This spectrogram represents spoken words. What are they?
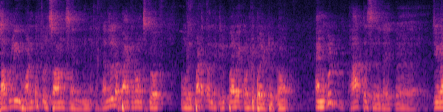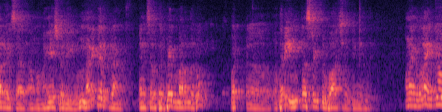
lovely wonderful songs and நல்ல பேக்ரவுண்ட் ஸ்கோர் உங்களுக்கு படத்தை அந்த கிளிப்பாகவே கொண்டு போயிட்டுருக்கோம். அண்ட் குட் ஆர்டிஸ்ட் இதில் இப்போ ஜீவாரவி சார் அவங்க மகேஸ்வரி இன்னும் நிறைய பேர் இருக்கிறாங்க. எனக்கு சில பேர் பேர் மறந்துடும். But very interesting to watch அப்படிங்கிறது. ஆனால் இவங்கெல்லாம் எங்கேயோ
